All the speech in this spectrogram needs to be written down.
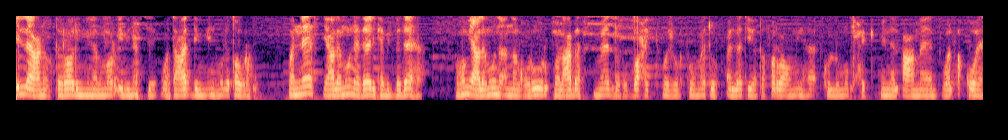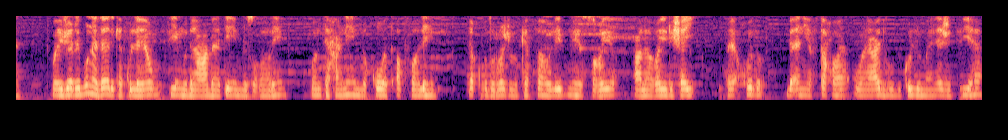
إلا عن اغترار من المرء بنفسه وتعد منه لطوره. والناس يعلمون ذلك بالبداهة. وهم يعلمون أن الغرور والعبث مادة الضحك وجرثومته التي يتفرع منها كل مضحك من الأعمال والأقوال ويجربون ذلك كل يوم في مداعباتهم لصغارهم وامتحانهم لقوة أطفالهم. يقبض الرجل كفه لابنه الصغير على غير شيء فيأخذه بأن يفتحها ويعده بكل ما يجد فيها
